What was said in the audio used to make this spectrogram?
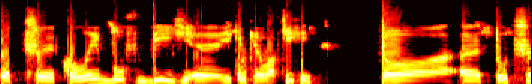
от е, коли був бій, е, яким керував Тіхій, то е, тут е,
